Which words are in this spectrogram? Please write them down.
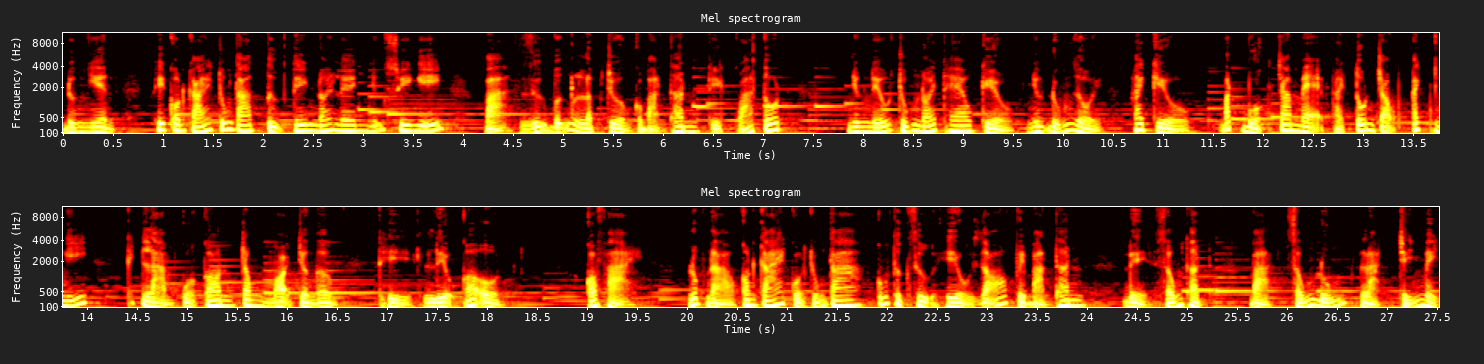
Đương nhiên khi con cái chúng ta tự tin nói lên những suy nghĩ và giữ vững lập trường của bản thân thì quá tốt. Nhưng nếu chúng nói theo kiểu như đúng rồi hay kiểu bắt buộc cha mẹ phải tôn trọng cách nghĩ, cách làm của con trong mọi trường hợp thì liệu có ổn? Có phải lúc nào con cái của chúng ta cũng thực sự hiểu rõ về bản thân để sống thật và sống đúng là chính mình?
